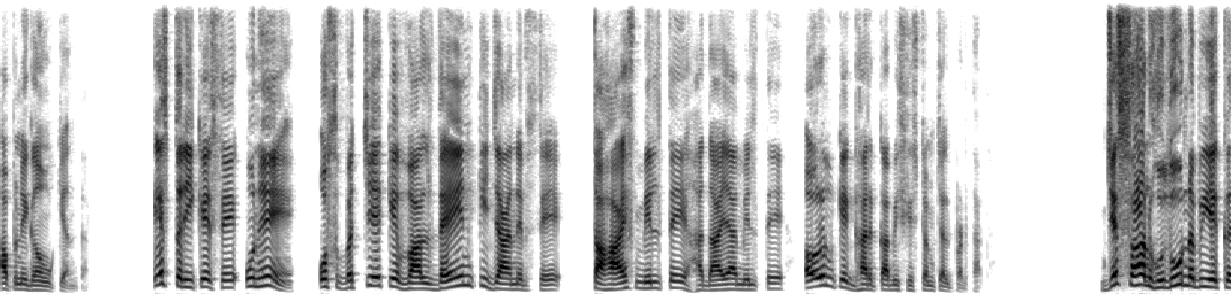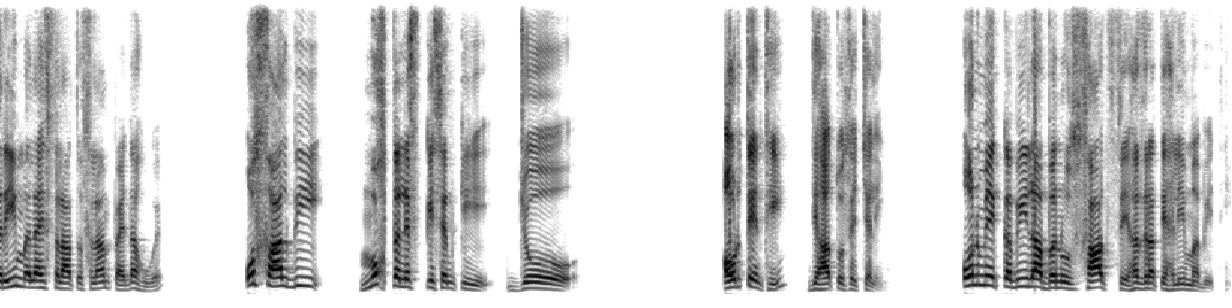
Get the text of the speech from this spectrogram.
अपने गाँव के अंदर। इस तरीके से उन्हें उस बच्चे के वालदेन की जानब से तहाइफ मिलते, हदाया मिलते और उनके घर का भी सिस्टम चल पड़ता था। जिस साल हुजूर नबी करीम सलाम पैदा हुए, उस साल भी मुख्तलिफ़ किस्म की जो औरतें थीं, देहातों से चली। उनमें कबीला बनु साद से हज़रत हलीमा भी थी।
